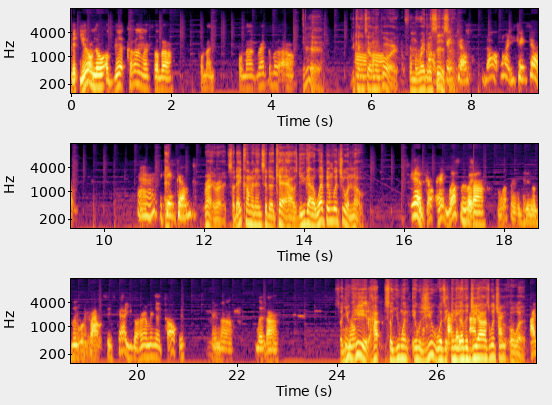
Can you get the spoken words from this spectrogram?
That you don't know a good color for the for the for the regular uh Yeah. You can't Uh, tell them uh, apart from a regular no, citizen. You can't tell, no, no, you can't tell. Mhm, you can't tell them. Right, right. So they coming into the cat house. Do you got a weapon with you or no? Yeah, go ahead. Weapons, uh, weapons is no good with five or six guy. You can hear them in there talking, and uh, but uh, So you No. hid. How, so you went. It was you. Was it any other GIs with you or what? I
